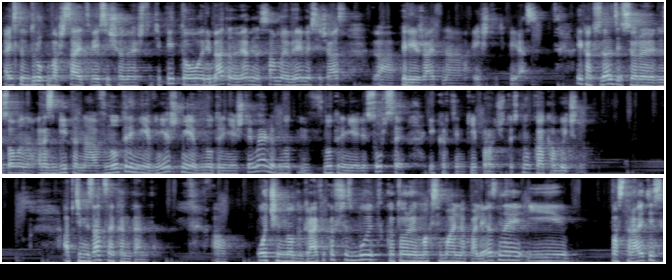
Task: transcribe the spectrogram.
а если вдруг ваш сайт весь еще на HTTP, то, ребята, наверное, самое время сейчас а, переезжать на HTTPS. И как всегда здесь все реализовано, разбито на внутренние, внешние, внутренние HTML, внутренние ресурсы и картинки и прочее. То есть, ну, как обычно. Оптимизация контента. Очень много графиков сейчас будет, которые максимально полезны и постарайтесь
